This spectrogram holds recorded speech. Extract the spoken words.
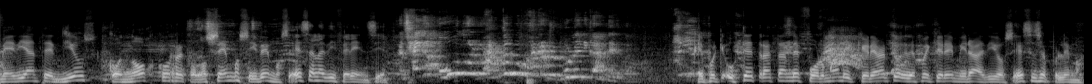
Mediante Dios conozco, reconocemos y vemos. Esa es la diferencia. Eh, porque ustedes tratan de formar y crear todo y después quieren mirar a Dios. Ese es el problema.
